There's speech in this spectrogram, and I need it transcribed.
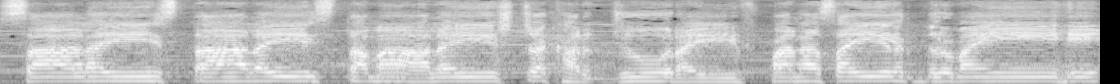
सालैस्तालैस्तमालैश्च खर्जूरैः पनसैर्द्रुमैः।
